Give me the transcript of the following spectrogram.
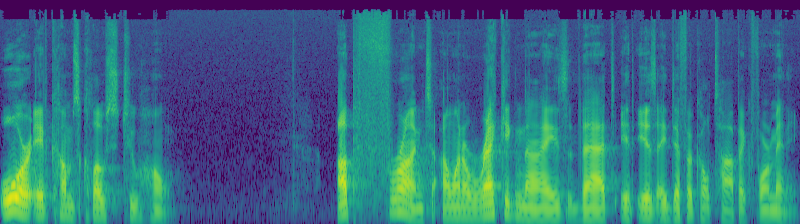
or it comes close to home. Up front, I want to recognize that it is a difficult topic for many.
